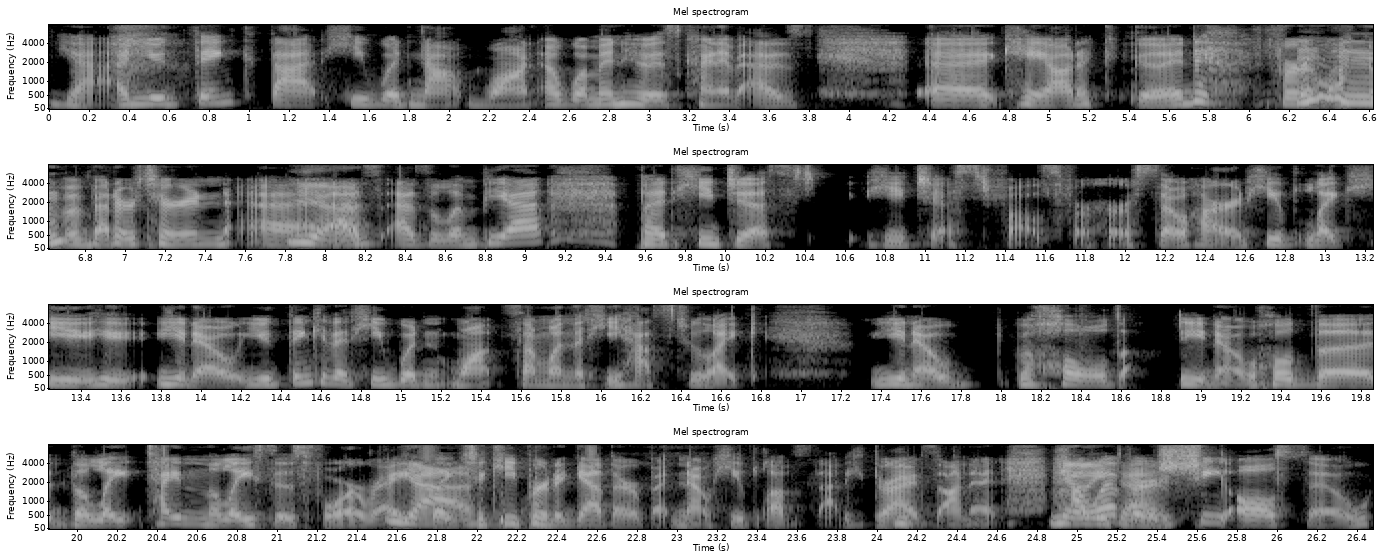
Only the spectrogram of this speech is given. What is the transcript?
Yeah, and you'd think that he would not want a woman who is kind of as uh, chaotic good, for mm-hmm. lack of mm-hmm. a better term, uh, yeah. as as Olympia, but he just he just falls for her so hard. He like he, he you know you'd think that he wouldn't want someone that he has to like you know hold you know, hold the the late tighten the laces for, right? Yeah. Like to keep her together. But no, he loves that. He thrives on it. no, However, she also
